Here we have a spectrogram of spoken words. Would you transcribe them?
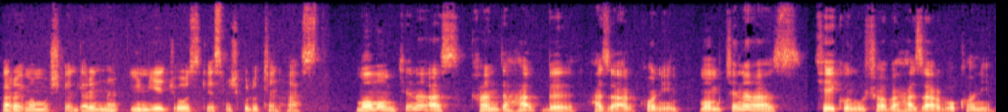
برای ما مشکل داره نه این یه جزء که اسمش گلوتن هست. ما ممکنه از قند حبه حذر کنیم. ممکنه از کیک و نوشابه حذر بکنیم.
